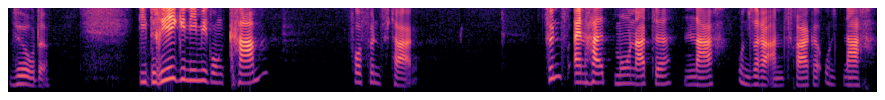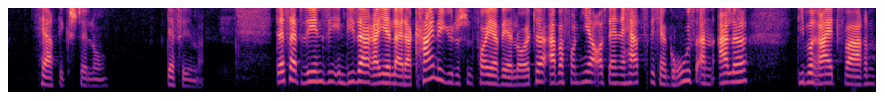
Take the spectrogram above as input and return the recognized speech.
würde. Die Drehgenehmigung kam vor fünf Tagen, fünfeinhalb Monate nach unserer Anfrage und nach Fertigstellung der Filme. Deshalb sehen Sie in dieser Reihe leider keine jüdischen Feuerwehrleute, aber von hier aus ein herzlicher Gruß an alle, die bereit waren,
